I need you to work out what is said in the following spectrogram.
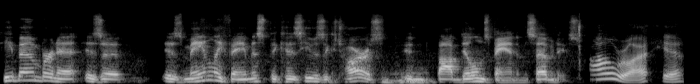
T-Bone Burnett is a is mainly famous because he was a guitarist in Bob Dylan's band in the 70s. all right, yeah,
